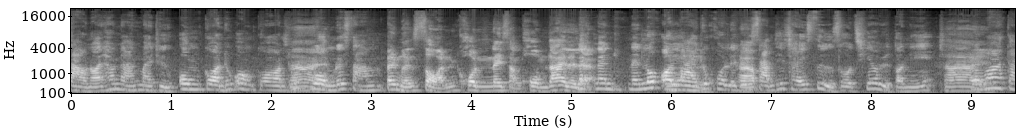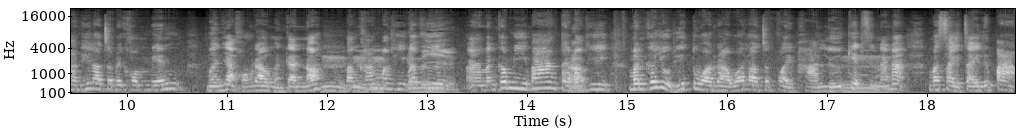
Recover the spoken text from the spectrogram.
สาวน้อยเท่านั้นหมายถึงองค์กรทุกองค์กรใช่ทุกวงด้วยซ้ำเป็นเหมือนสอนคนในสังคมได้เลยแหในละในในโลกออนไลน์อืมทุกคนเลยครับด้วยซ้ำที่ใช้สื่อโซเชียลอยู่ตอนนี้ใช่เพราะว่าการที่เราจะไปคอมเมนต์เหมือนอย่างของเราเหมือนกันเนาะอืมบางครั้งอืมบางทีมัก็นมีคืออ่ามันก็มีบ้างแต่ครับบางทีมันก็อยู่ที่ตัวเราว่าเราจะปล่อยผ่านหรือเก็บอืมสิ่งนั้นอะมาใส่ใจหรือเปล่า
